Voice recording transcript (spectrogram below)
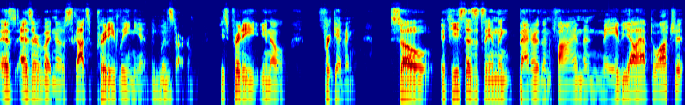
as as everybody knows, Scott's pretty lenient with Mhm. Stardom. He's pretty, you know, forgiving. So if he says it's anything better than fine, then maybe I'll have to watch it.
